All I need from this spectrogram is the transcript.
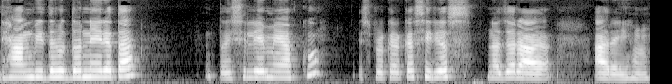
ध्यान भी इधर उधर नहीं रहता तो इसलिए मैं आपको इस प्रकार का सीरियस नज़र आ आ रही हूँ।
